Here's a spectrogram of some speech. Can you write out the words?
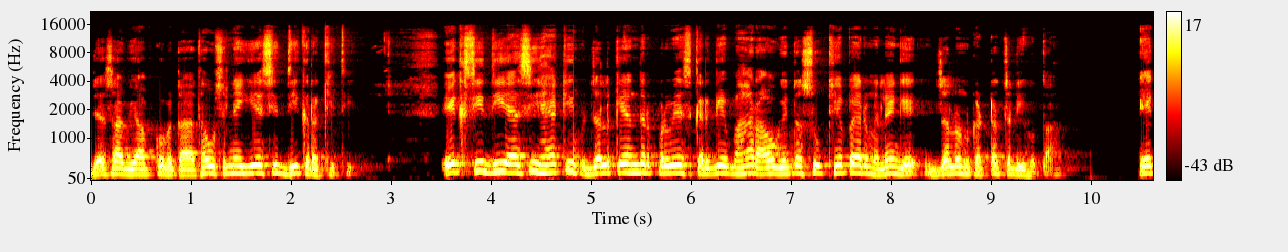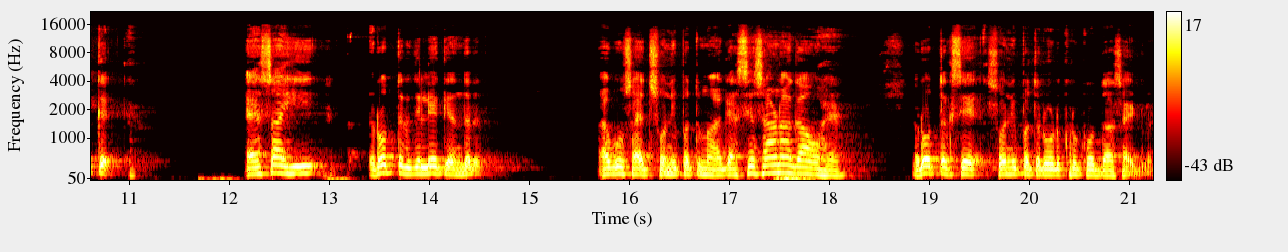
जैसा भी आपको बताया था, उसने ये सिद्धि कर रखी थी। एक सीधी ऐसी है कि जल के अंदर प्रवेश करके बाहर आओगे तो सूखे पैर मिलेंगे, जल उनका टच नहीं होता। एक ऐसा ही रोहतक ज़िले के अंदर, अब वो शायद सोनीपत में आ गया सिसाना गाँव है, रोहतक से सोनीपत रोड खुरखोदा साइड में।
